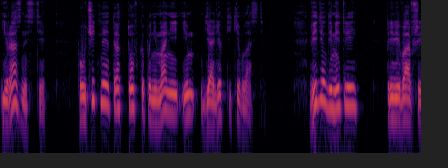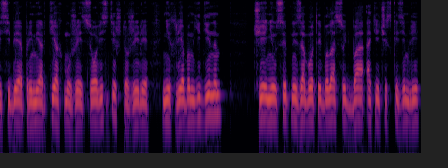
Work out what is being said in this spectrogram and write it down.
и разности поучительная трактовка понимания им диалектики власти. Видел Дмитрий, прививавший себе пример тех мужей совести, что жили не хлебом единым, чьей неусыпной заботой была судьба отеческой земли.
